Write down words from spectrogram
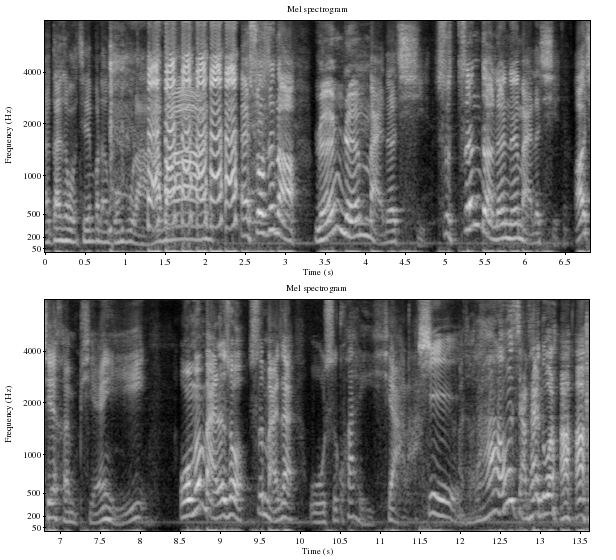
那但是我今天不能公布了，好吧？哎，说真的，人人买得起，是真的人人买得起，而且很便宜。我们买的时候是买在五十块以下啦，是啊，我想太多了。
